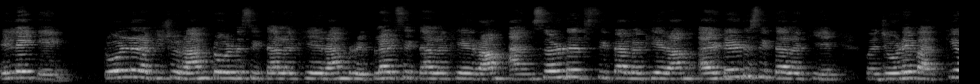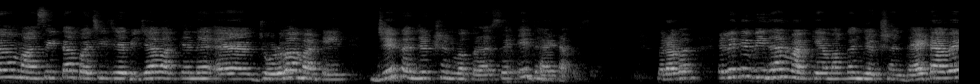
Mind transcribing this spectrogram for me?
એટલે કે ટોલ્ડ લખીશું રામ ટોલ્ડ સીતા લખીએ, રામ રિપ્લાઇડ સીતા લખીએ, રામ આન્સર્ડ સીતા લખીએ, રામ એડેડ સીતા લખીએ. પણ જોડે વાક્યમાં સીતા પછી જે બીજા વાક્યને જોડવા માટે જે કન્જેક્શન વપરાશે એ ધેટ આવશે. બરાબર? એટલે કે વિધાન વાક્યમાં કન્જેક્શન ધેટ આવે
